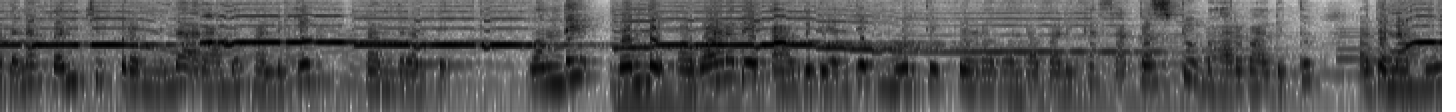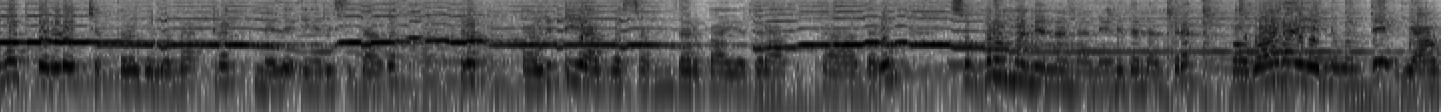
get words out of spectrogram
ಅದನ್ನು ಕಂಚಿಪುರಂನಿಂದ ರಾಮಹಳ್ಳಿಗೆ ತಂದ್ರಂತೆ. ಒಂದೇ ಒಂದು ಪವಾಡವೇ ಆಗಿದೆಯಂತೆ ಮೂರ್ತಿ ಪೂರ್ಣಗೊಂಡ ಬಳಿಕ ಸಾಕಷ್ಟು ಭಾರವಾಗಿತ್ತು. ಅದನ್ನು ಮೂವತ್ತೆರಡು ಚಕ್ರಗಳನ್ನು ಟ್ರಕ್ ಮೇಲೆ ಏರಿಸಿದಾಗ ಟ್ರಕ್ ಪಲಟಿಯಾಗುವ ಸಂದರ್ಭ ಎದುರಾಗುತ್ತಾದರೂ ಸುಬ್ರಹ್ಮಣ್ಯನನ್ನು ನೆನೆದ ನಂತರ ಪವಾಡ ಎನ್ನುವಂತೆ ಯಾವ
